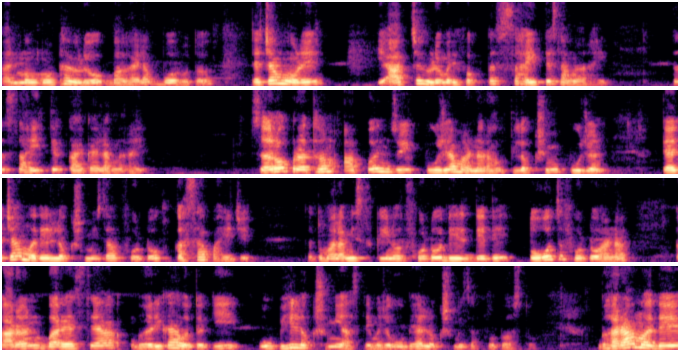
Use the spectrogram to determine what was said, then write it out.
आणि मग मोठा व्हिडिओ बघायला बोर होतं. त्याच्यामुळे आजच्या व्हिडिओमध्ये फक्त साहित्य सांगणार आहे. तर साहित्य काय काय लागणार आहे? सर्वप्रथम आपण जी पूजा मांडणार आहोत लक्ष्मी पूजन त्याच्यामध्ये लक्ष्मीचा फोटो कसा पाहिजे? तर तुम्हाला मी स्क्रीनवर फोटो दे देते. तोच फोटो आणा. कारण बऱ्याचशा घरी काय होतं की उभी लक्ष्मी असते म्हणजे उभ्या लक्ष्मीचा फोटो असतो. घरामध्ये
